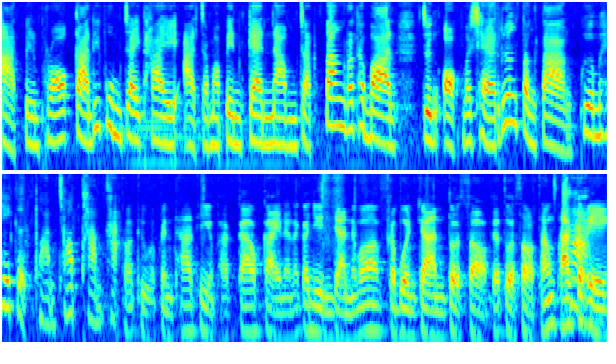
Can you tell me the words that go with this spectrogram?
อาจเป็นเพราะการที่ภูมิใจไทยอาจจะมาเป็นแกนนำจัดตั้งรัฐบาล จึงออกมาแชร์เรื่องต่างๆ เพื่อไม่ให้เกิดความชอบธรรมค่ะ ก็ถือว่าเป็นท่าทีของพรรคก้าวไกลนะแล้วก็ยืนยันว่ากระบวนการตรวจสอบจะตรวจสอบทั้งพรรคตัวเอง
